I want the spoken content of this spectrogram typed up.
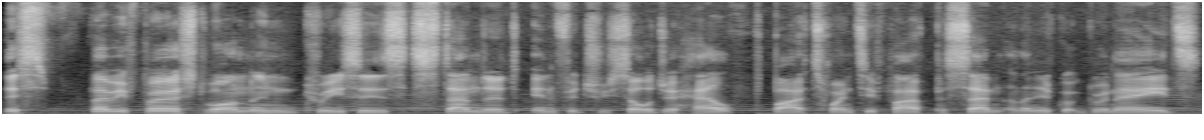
This very first one increases standard infantry soldier health by 25%, and then you've got grenades,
